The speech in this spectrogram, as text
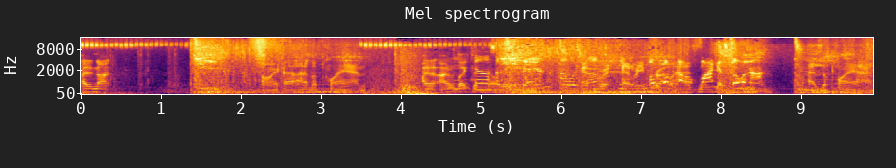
I did not. Oh my god, I have a plan. I, I would like to know. us about your plan. I was Every- not here. every oh, pro what has the fuck like is a- going on? Has a plan.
